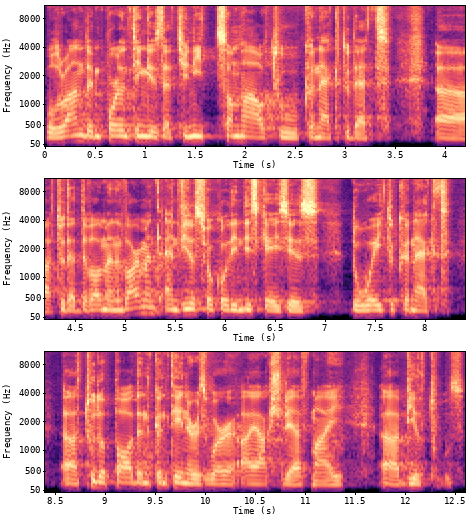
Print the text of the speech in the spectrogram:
will run. The important thing is that you need somehow to connect to that, uh, to that development environment. And Visual Studio Code in this case is the way to connect uh, to the pod and containers where I actually have my uh, build tools.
